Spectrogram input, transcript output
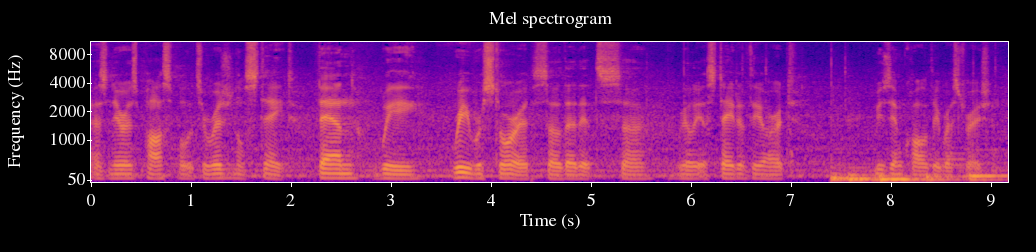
as near as possible its original state. Then we re-restore it so that it's uh, really a state-of-the-art museum quality restoration.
